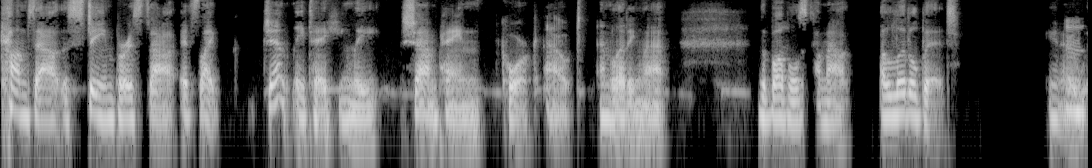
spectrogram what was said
comes out, the steam bursts out. It's like gently taking the champagne cork out and letting that the bubbles come out a little bit, you know, mm.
